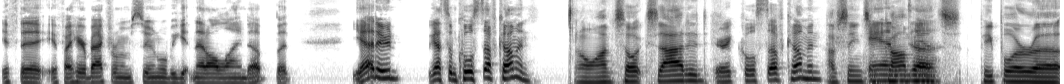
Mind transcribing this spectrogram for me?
if the if I hear back from him soon we'll be getting that all lined up. But yeah, dude, we got some cool stuff coming. Oh, I'm so excited. Very cool stuff coming. I've seen some And, uh, comments. People are uh,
